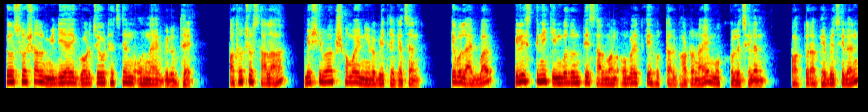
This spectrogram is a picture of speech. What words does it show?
কেউ সোশ্যাল মিডিয়ায় গর্জে উঠেছেন অন্যায়ের বিরুদ্ধে। অথচ সালাহ বেশিরভাগ সময় নীরবই থেকেছেন। কেবল একবার ফিলিস্তিনি কিংবদন্তি সালমান ওবায়দকে হত্যার ঘটনায় মুখ খুলেছিলেন। ভক্তরা ভেবেছিলেন,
